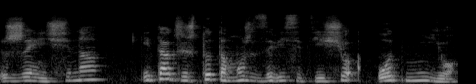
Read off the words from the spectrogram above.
женщина, и также что-то может зависеть еще от нее.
